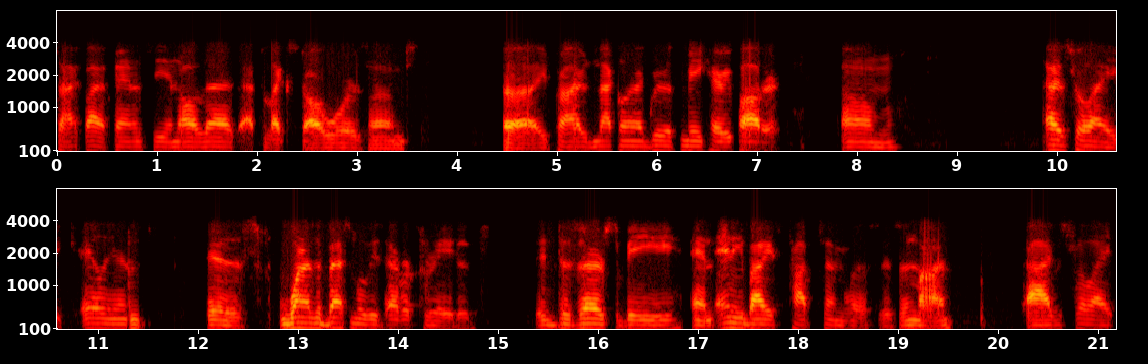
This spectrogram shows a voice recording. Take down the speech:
sci-fi, fantasy, and all that after like Star Wars and uh, you're probably not going to agree with me, Harry Potter. Um, I just feel like Alien is one of the best movies ever created. It deserves to be in anybody's top ten list. It's in mine. I just feel like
